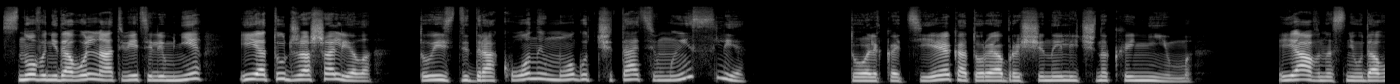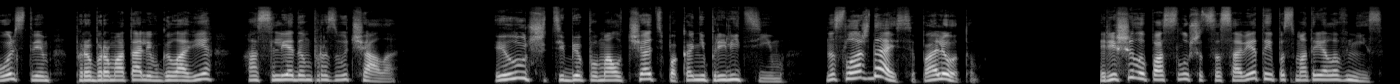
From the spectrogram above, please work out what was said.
Снова недовольно ответили мне, и я тут же ошалела. То есть драконы могут читать мысли? Только те, которые обращены лично к ним. Явно с неудовольствием пробормотали в голове, а следом прозвучало. И лучше тебе помолчать, пока не прилетим. Наслаждайся полетом. Решила послушаться совета и посмотрела вниз.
